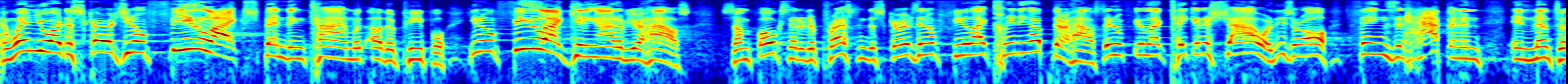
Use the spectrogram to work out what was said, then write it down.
And when you are discouraged, you don't feel like spending time with other people. You don't feel like getting out of your house. Some folks that are depressed and discouraged, they don't feel like cleaning up their house. They don't feel like taking a shower. These are all things that happen in, in mental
